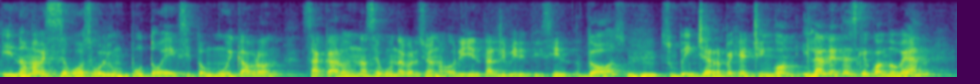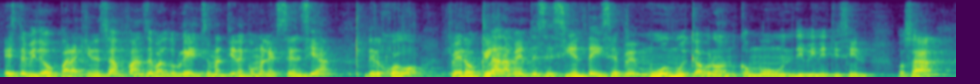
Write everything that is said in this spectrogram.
Y no mames, ese juego se volvió un puto éxito muy cabrón. Sacaron una segunda versión, Original Divinity Sin 2. Ujú. Es un pinche RPG chingón. Y la neta es que cuando vean este video, para quienes sean fans de Baldur Gate, se mantiene como la esencia del juego. Pero claramente se siente y se ve muy, muy cabrón como un Divinity Sin. O sea,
